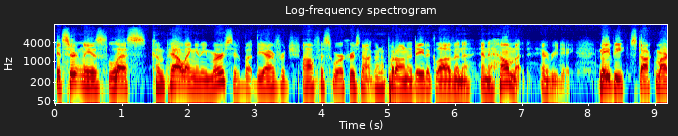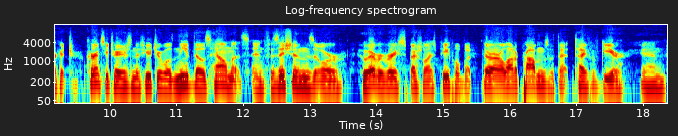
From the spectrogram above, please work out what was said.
It certainly is less compelling and immersive, but the average office worker is not going to put on a data glove and a, and a helmet every day. Maybe stock market tr- currency traders in the future will need those helmets, and physicians or whoever, very specialized people, but there are a lot of problems with that type of gear and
